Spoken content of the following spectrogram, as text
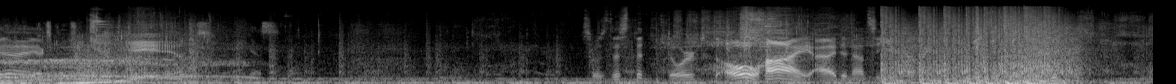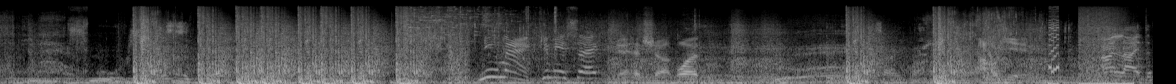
Yay, explosion. Yeah. Yes. So is this the door to the... Oh, hi! I did not see you coming. This is a. New mag, give me a sec. Yeah, headshot. What? Sorry. Oh, yeah. I like the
